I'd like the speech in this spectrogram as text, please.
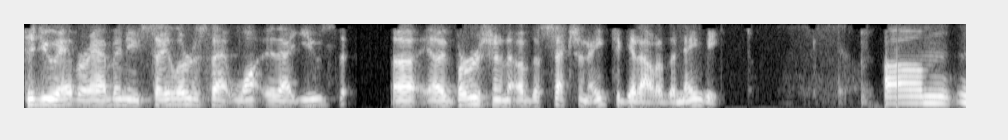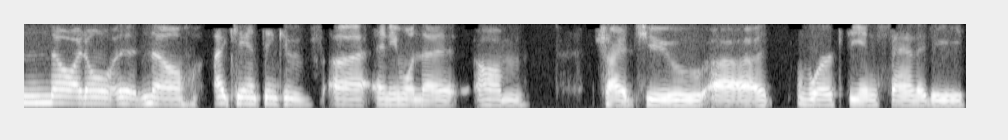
Did you ever have any sailors that want, that used uh, a version of the Section 8 to get out of the Navy? Um, no, I don't. Uh, no, I can't think of uh, anyone that um tried to uh, work the insanity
